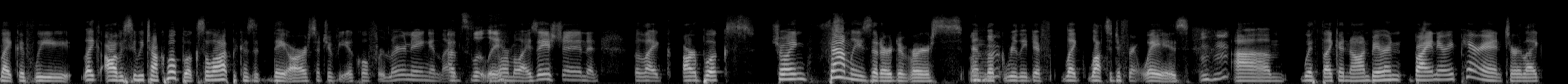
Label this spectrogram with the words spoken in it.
like if we like obviously we talk about books a lot because they are such a vehicle for learning and like absolutely normalization and but like our books showing families that are diverse and mm-hmm. look really different like lots of different ways mm-hmm. um with like a non-binary parent or like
